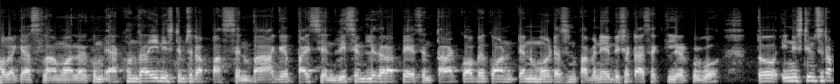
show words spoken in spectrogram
সবাইকে আসসালামু আলাইকুম। এখন যারা ইনস্টিম সেটা পাচ্ছেন বা আগে পাইছেন রিসেন্টলি যারা পেয়েছেন, তারা কবে কন্টেন্ট মনিটাইজেশন পাবেন? এই বিষয়টা আজকে ক্লিয়ার করব। তো ইনস্টিম সেটা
